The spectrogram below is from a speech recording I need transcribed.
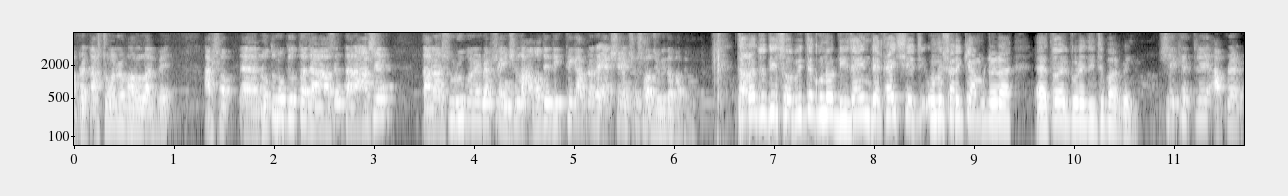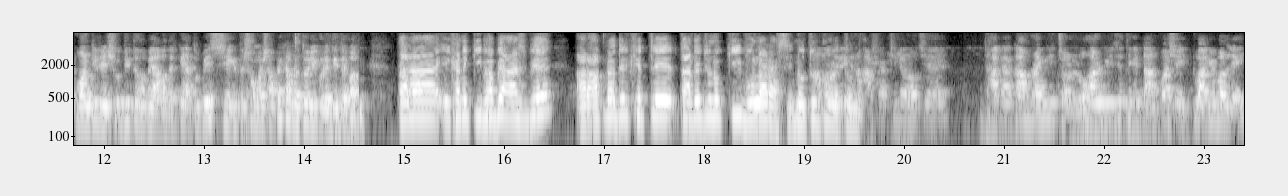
আপনার কাস্টমারও ভালো লাগবে। আর সব নতুন উদ্যোক্তা যারা আছেন, তারা আসেন, তারা শুরু করেন ব্যবসা, ইনশাল্লাহ আমাদের দিক থেকে আপনারা একশো একশো সহযোগিতা পাবেন। তারা যদি ছবিতে কোনো ডিজাইন দেখায় সেটি অনুসারে কি আপনারা তৈরি করে দিতে পারবেন? সেক্ষেত্রে আপনার কোয়ান্টি রেশিও দিতে হবে আমাদেরকে এত বেশ সেক্ষেত্রে সময় সাপেক্ষে আমরা তৈরি করে দিতে পারব। তারা এখানে কীভাবে আসবে? আর আপনাদের ক্ষেত্রে তাদের জন্য কি বলার আছে নতুন পুরাতন? এখানে আসার ঠিকানা হচ্ছে ঢাকা কামরাঙ্গি চল লোহার ব্রিজে থেকে ডান পাশে একটু আগে বাড়লেই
